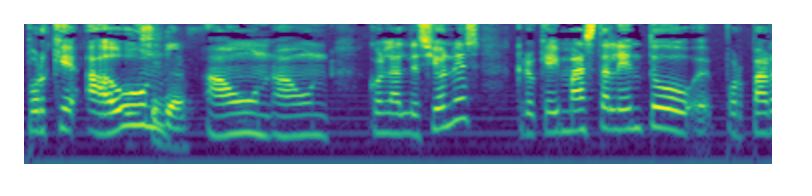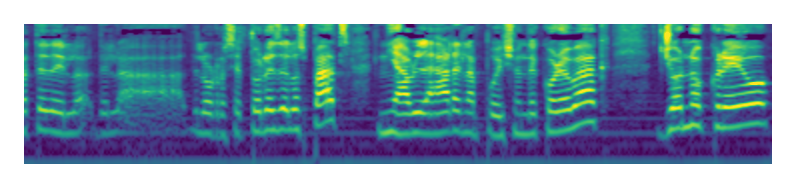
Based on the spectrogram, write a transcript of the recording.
porque aún, aún, aún con las lesiones, creo que hay más talento eh, por parte de, la, de, la, de los receptores de los Pats, ni hablar en la posición de coreback. Yo no creo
